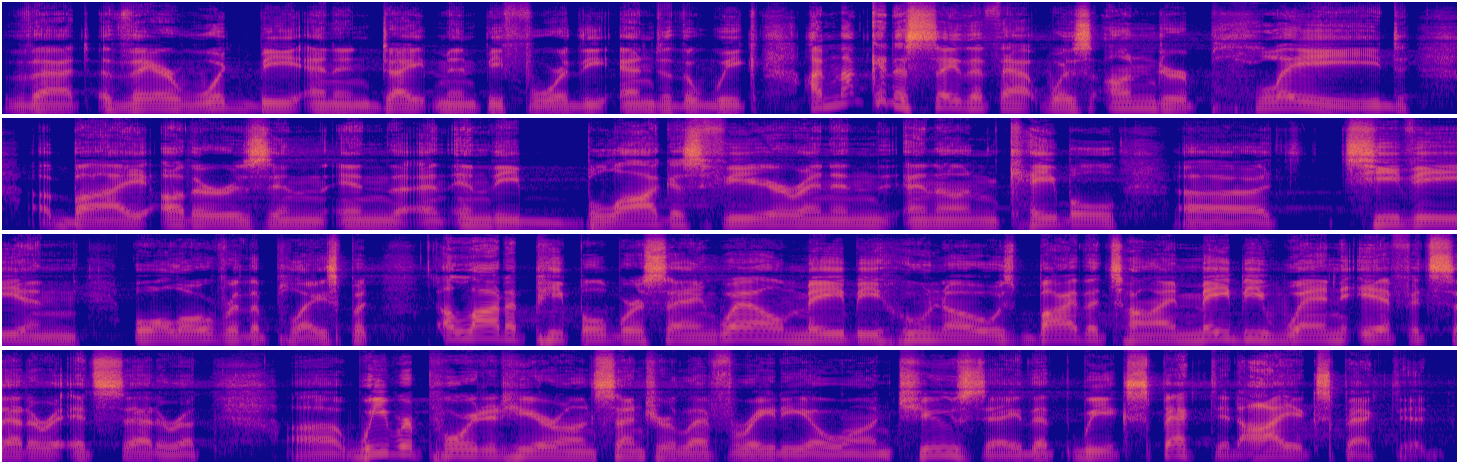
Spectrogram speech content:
that there would be an indictment before the end of the week. I'm not going to say that that was underplayed uh, by others in in the, in the blogosphere and in and on cable. Uh, TV and all over the place, but a lot of people were saying, well, maybe, who knows, by the time, maybe when, if, etc., etc. Uh, we reported here on Center Left Radio on Tuesday that we expected, I expected,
